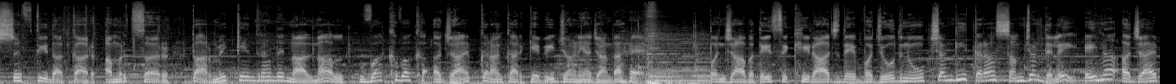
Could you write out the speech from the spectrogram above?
ਸਿਫਤੀ ਦਾ ਘਰ ਅੰਮ੍ਰਿਤਸਰ। ਧਾਰਮਿਕ ਕੇਂਦਰਾਂ ਦੇ ਨਾਲ-ਨਾਲ ਵੱਖ-ਵੱਖ ਅਜਾਇਬ ਘਰਾਂ ਕਰਕੇ ਵੀ ਜਾਣਿਆ ਜਾਂਦਾ ਹੈ। ਪੰਜਾਬ ਅਤੇ ਸਿੱਖੀ ਰਾਜ ਦੇ ਵਜੂਦ ਨੂੰ ਚੰਗੀ ਤਰ੍ਹਾਂ ਸਮਝਣ ਦੇ ਲਈ ਇਹਨਾਂ ਅਜਾਇਬ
